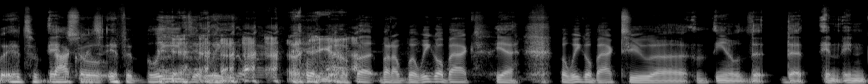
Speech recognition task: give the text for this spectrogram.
it's a backwards. so- if it bleeds, it leads. there you go. but but uh, but we go back, yeah. But we go back to uh, you know that that in, in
